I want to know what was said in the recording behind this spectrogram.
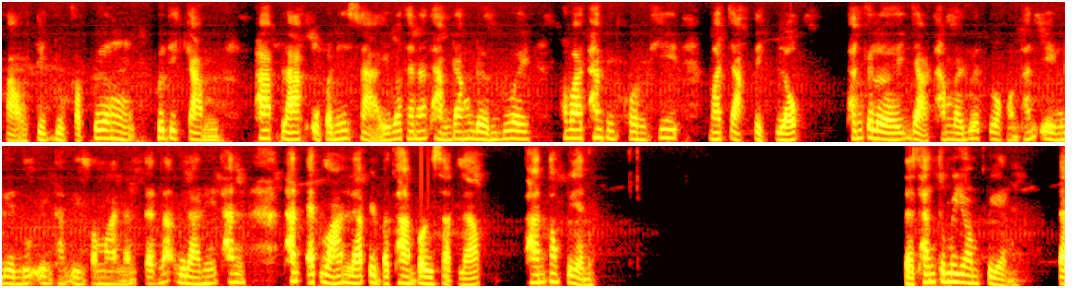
เก่าๆติดอยู่กับเรื่องพฤติกรรม ภาพลักษณ์อุปนิสัย วัฒนธรรมดั้งเดิมด้วย เพราะว่าท่านเป็นคนที่มาจากติดลบ ท่านก็เลยอยากทำอะไรด้วยตัวของท่านเองเรียนรู้เองทำเองประมาณนั้น แต่ณเวลานี้ท่านท่านแอดวานซ์แล้วเป็นประธานบริษัทแล้ว ท่านต้องเปลี่ยน แต่ท่านก็ไม่ยอมเปลี่ยน แต่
